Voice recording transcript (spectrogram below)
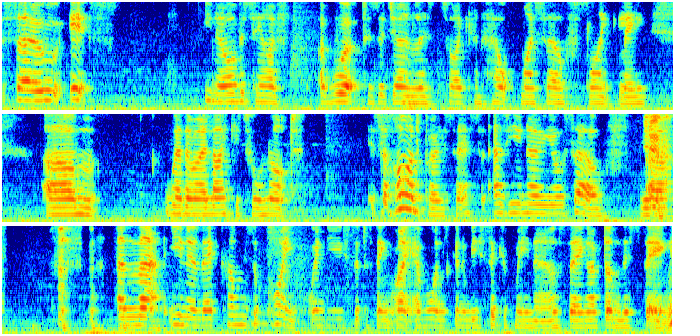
so it's, you know, obviously I've I've worked as a journalist, so I can help myself slightly, um, whether I like it or not. It's a hard process, as you know yourself. yeah. Uh, and that you know there comes a point when you sort of think right everyone's going to be sick of me now saying i've done this thing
